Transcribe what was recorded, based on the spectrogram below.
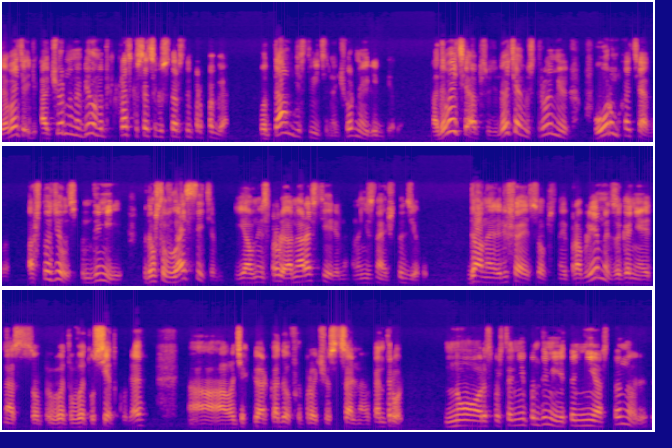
Давайте, о черном и белом это как раз касается государственной пропаганды. Вот там действительно черное или белое. А давайте обсудим, давайте устроим форум хотя бы. А что делать с пандемией? Потому что власть с этим явно не справляется. Она растеряна, она не знает, что делать да, она решает собственные проблемы, загоняет нас в эту, в эту сетку да, а, этих QR-кодов и прочего социального контроля. Но распространение пандемии это не остановит.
